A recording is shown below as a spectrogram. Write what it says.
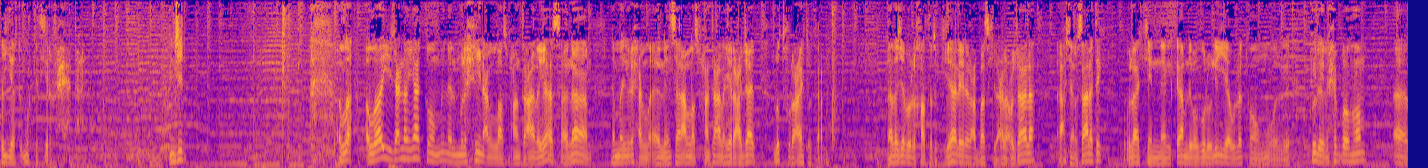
تغيرت أمور كثيرة في حياتنا. من جد. الله الله يجعلنا وإياكم من الملحين على الله سبحانه وتعالى. يا سلام. لما يلح الإنسان على الله سبحانه وتعالى يرى عجائب. لطف ورعايته وكرمه. هذا جبر لخاطرك. يا ليلى العباس كذا على عجالة عشان رسالتك ولكن الكلام اللي بقوله لي ولكم وكل اللي نحبهم آه،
